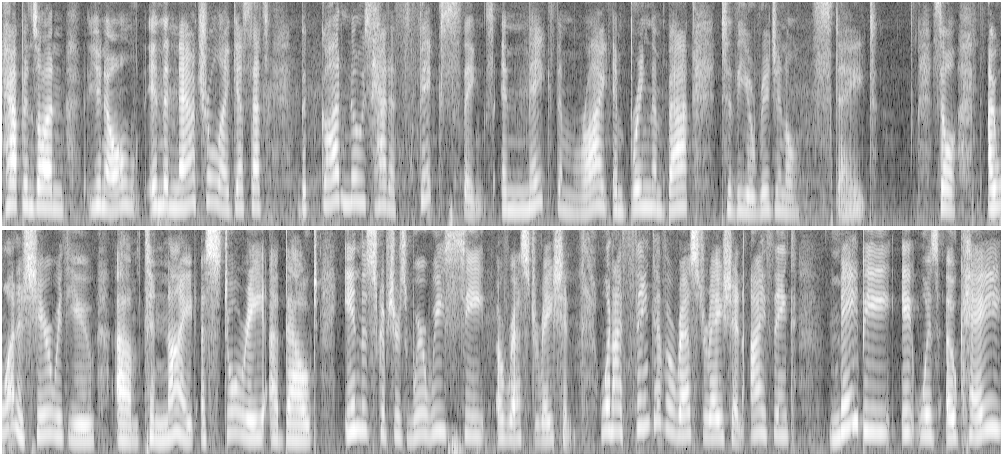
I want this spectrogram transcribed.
happens on, you know, in the natural, I guess that's, but God knows how to fix things and make them right and bring them back to the original state. So, I want to share with you um, tonight a story about in the scriptures where we see a restoration. When I think of a restoration, I think maybe it was okay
